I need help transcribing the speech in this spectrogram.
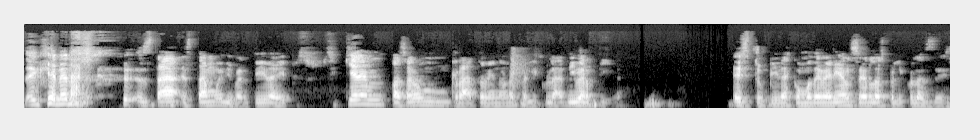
en general está, está muy divertida y pues, si quieren pasar un rato viendo una película divertida, estúpida, como deberían ser las películas de,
